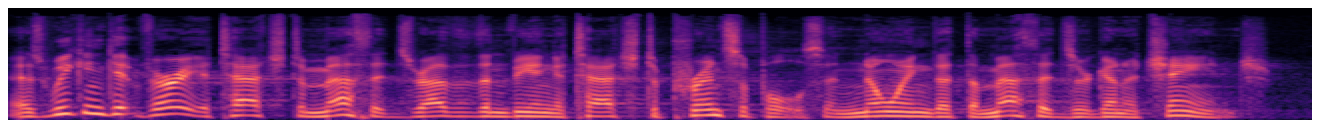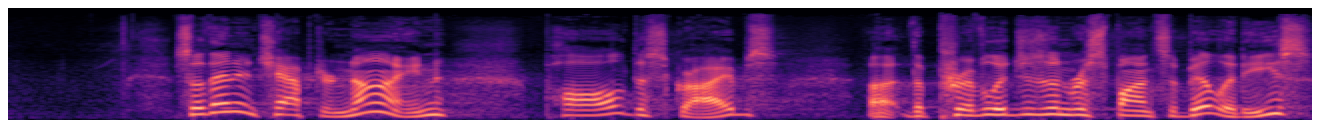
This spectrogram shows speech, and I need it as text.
As we can get very attached to methods rather than being attached to principles and knowing that the methods are going to change. So then in chapter 9, Paul describes uh, the privileges and responsibilities,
